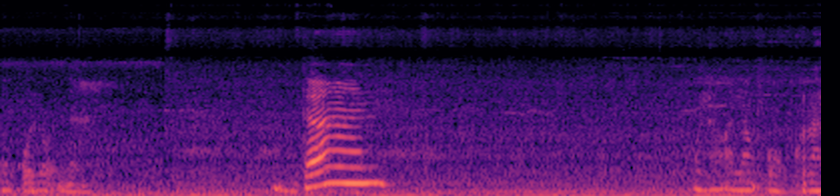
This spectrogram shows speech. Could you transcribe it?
Napulo na. Done! Walang alang okra.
